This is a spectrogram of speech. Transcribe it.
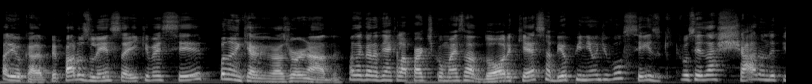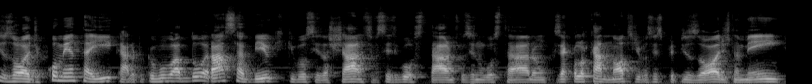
pariu, cara. Prepara os lenços aí que vai ser punk a, a, jornada. Mas agora vem aquela parte que eu mais adoro, que é saber a opinião de vocês. O que, que vocês acharam do episódio? Comenta aí, cara, porque eu vou adorar saber o que, que vocês acharam, se vocês gostaram, se vocês não gostaram. Se quiser colocar nota de vocês pro episódio também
